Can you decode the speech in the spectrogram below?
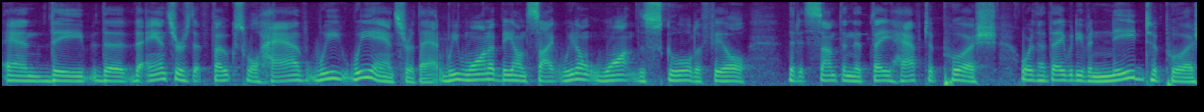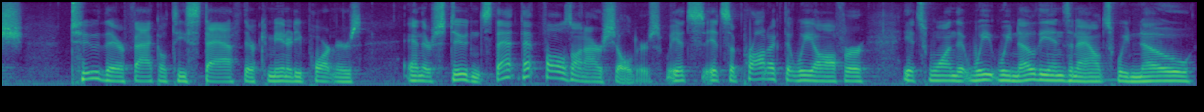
and the the the answers that folks will have, we we answer that. We want to be on site. We don't want the school to feel that it's something that they have to push or that they would even need to push to their faculty, staff, their community partners and their students, that, that falls on our shoulders. It's, it's a product that we offer. It's one that we, we know the ins and outs. We know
